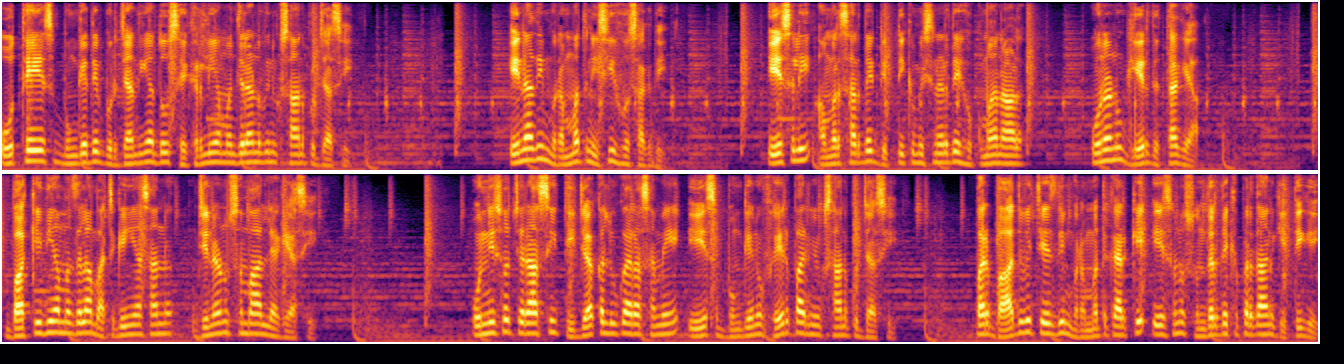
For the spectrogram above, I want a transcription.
ਉੱਥੇ ਇਸ ਬੁੰਗੇ ਦੇ ਬੁਰਜਾਂ ਦੀਆਂ ਦੋ ਸਿਖਰਲੀਆਂ ਮੰਜ਼ਲਾਂ ਨੂੰ ਵੀ ਨੁਕਸਾਨ ਪੁੱਜਾ ਸੀ। ਇਹਨਾਂ ਦੀ ਮੁਰੰਮਤ ਨਹੀਂ ਸੀ ਹੋ ਸਕਦੀ। ਇਸ ਲਈ ਅੰਮ੍ਰਿਤਸਰ ਦੇ ਡਿਪਟੀ ਕਮਿਸ਼ਨਰ ਦੇ ਹੁਕਮਾਂ ਨਾਲ ਉਹਨਾਂ ਨੂੰ ਘੇਰ ਦਿੱਤਾ ਗਿਆ। ਬਾਕੀ ਦੀਆਂ ਮੰਜ਼ਲਾਂ ਬਚ ਗਈਆਂ ਸਨ, ਜਿਨ੍ਹਾਂ ਨੂੰ ਸੰਭਾਲ ਲਿਆ ਗਿਆ ਸੀ। 1984 ਤੀਜਾ ਕਲੂਕਾਰਾ ਸਮੇਂ ਇਸ ਬੁੰਗੇ ਨੂੰ ਫੇਰ ਭਾਰੀ ਨੁਕਸਾਨ ਪੁੱਜਾ ਸੀ। ਪਰ ਬਾਅਦ ਵਿੱਚ ਇਸ ਦੀ ਮੁਰੰਮਤ ਕਰਕੇ ਇਸ ਨੂੰ ਸੁੰਦਰ ਦਿੱਖ ਪ੍ਰਦਾਨ ਕੀਤੀ ਗਈ।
